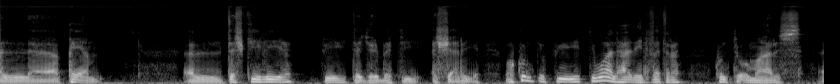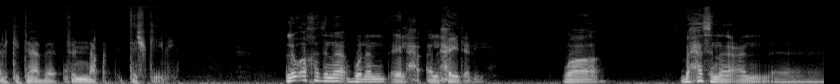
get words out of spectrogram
القيم التشكيلية في تجربتي الشعرية. وكنت في طوال هذه الفترة كنت أمارس الكتابة في النقد التشكيلي. لو أخذنا بولند الحيدري وبحثنا عن آه،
